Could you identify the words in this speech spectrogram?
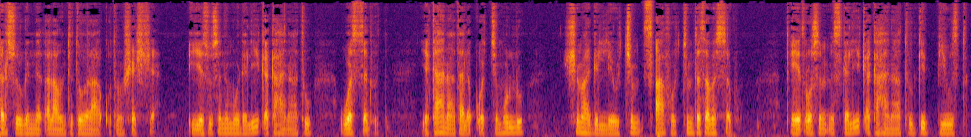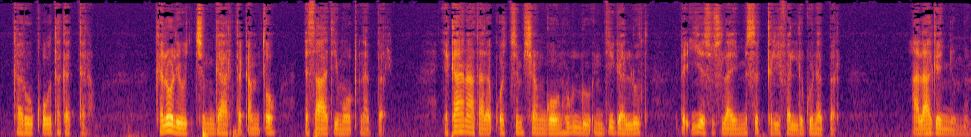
እርሱ ግን ነጠላውን ትቶ ራቁቱን ሸሸ። ኢየሱስንም ወደ ሊቀ ካህናቱ ወሰዱት የካህናት አለቆችም ሁሉ ሽማግሌዎችም ጻፎችም ተሰበሰቡ። ጴጥሮስም እስከ ሊቀ ካህናቱ ግቢ ውስጥ ከሩቁ ተከተለው። ከሎሌዎችም ጋር ተቀምጦ እሳት ይሞቅ ነበር። የካህናት አለቆችም ሸንጎውን ሁሉ እንዲገሉት በኢየሱስ ላይ ምስክር ይፈልጉ ነበር። አላገኙምም።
